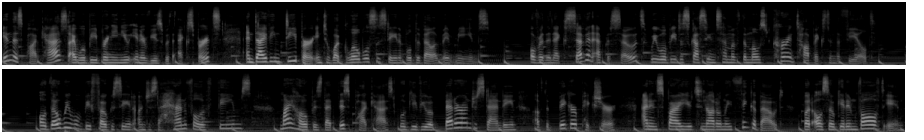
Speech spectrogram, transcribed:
In this podcast, I will be bringing you interviews with experts and diving deeper into what global sustainable development means. Over the next seven episodes, we will be discussing some of the most current topics in the field. Although we will be focusing on just a handful of themes, my hope is that this podcast will give you a better understanding of the bigger picture and inspire you to not only think about, but also get involved in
